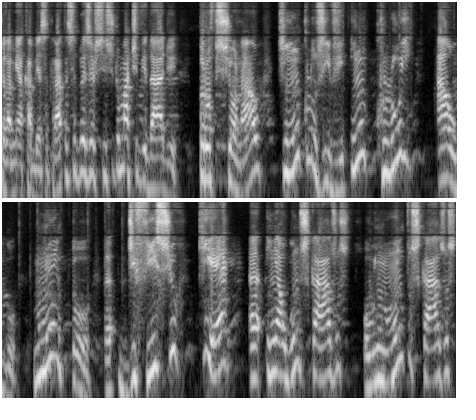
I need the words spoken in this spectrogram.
pela minha cabeça. Trata-se do exercício de uma atividade profissional que, inclusive, inclui algo muito uh, difícil, que é, uh, em alguns casos, ou em muitos casos,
